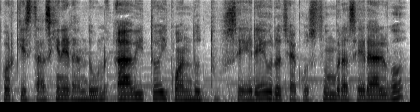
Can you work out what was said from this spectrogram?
Porque estás generando un hábito y cuando tu cerebro se acostumbra a hacer algo,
